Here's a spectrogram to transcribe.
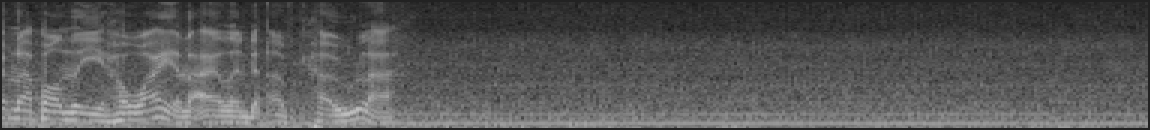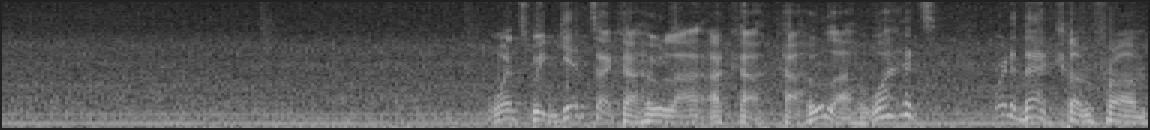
Coming up on the Hawaiian island of Kaula. Once we get to Kahula, uh, Ka Kahula, what? Where did that come from?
